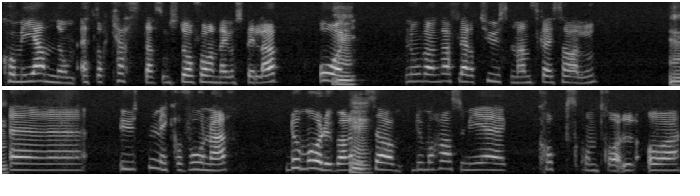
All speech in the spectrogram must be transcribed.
komme gjennom et orkester som står foran deg og spiller, og Mm. noen ganger flere tusen mennesker i salen, Mm. uh, uten mikrofoner, da må du bare Mm. liksom Du må ha så mye kroppskontroll og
